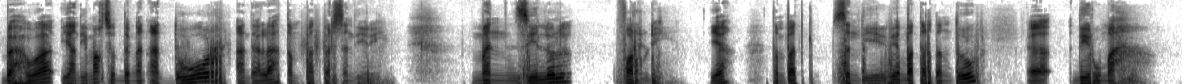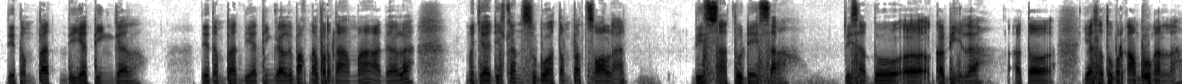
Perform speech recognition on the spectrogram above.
bahwa yang dimaksud dengan adur adalah tempat bersendiri. Menzilul fardi, ya, tempat sendiri, tempat tertentu eh, di rumah di tempat dia tinggal. Di tempat dia tinggal makna pertama adalah menjadikan sebuah tempat sholat di satu desa, di satu uh, kabilah atau ya satu perkampungan lah.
